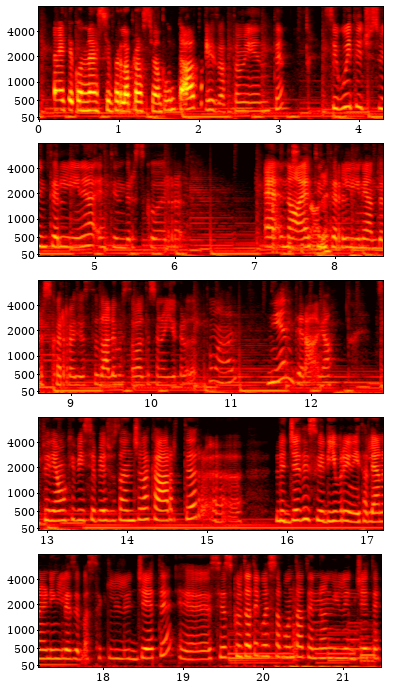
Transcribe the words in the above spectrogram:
Rimanete connessi per la prossima puntata. Esattamente. Seguiteci su interlinea at underscore. Eh, no, at interlinea underscore radio statale. Questa volta sono io che l'ho detto male. Niente, raga. Speriamo che vi sia piaciuta Angela Carter. Eh, Leggete i suoi libri in italiano e in inglese, basta che li leggete. Eh, se ascoltate questa puntata e non li leggete,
